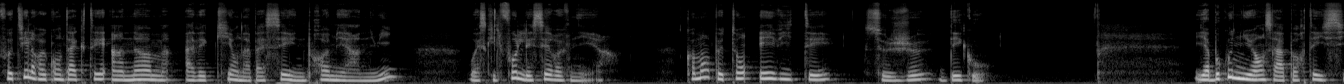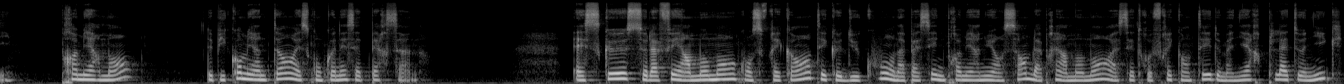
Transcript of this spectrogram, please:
Faut-il recontacter un homme avec qui on a passé une première nuit ou est-ce qu'il faut le laisser revenir? Comment peut-on éviter ce jeu d'ego? Il y a beaucoup de nuances à apporter ici. Premièrement, depuis combien de temps est-ce qu'on connaît cette personne? Est-ce que cela fait un moment qu'on se fréquente et que du coup on a passé une première nuit ensemble après un moment à s'être fréquenté de manière platonique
